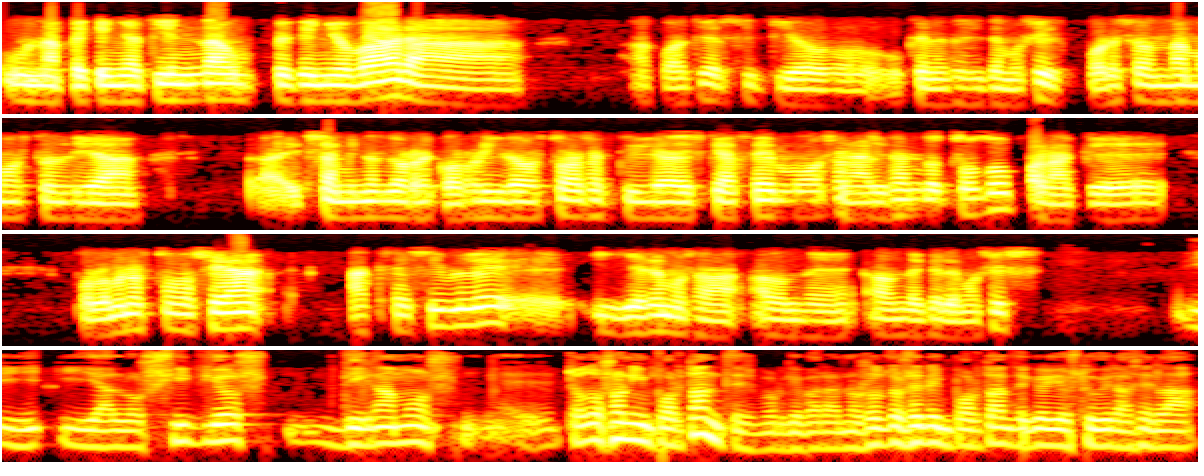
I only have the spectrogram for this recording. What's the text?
una pequeña tienda, un pequeño bar a, a cualquier sitio que necesitemos ir. Por eso andamos todo el día examinando recorridos, todas las actividades que hacemos, analizando todo para que por lo menos todo sea accesible eh, y lleguemos a, donde a donde queremos ir. Y, y, a los sitios, digamos, eh, todos son importantes, porque para nosotros era importante que hoy estuvieras en la,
